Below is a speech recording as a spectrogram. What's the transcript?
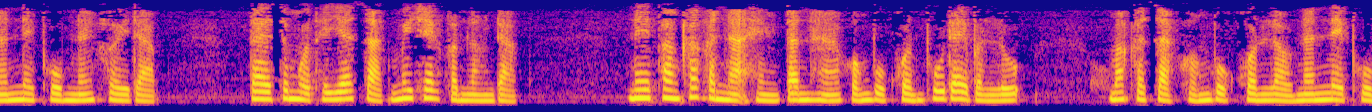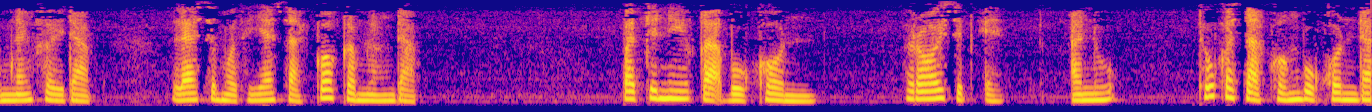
นั้นในภูมินั้นเคยดับ แต่สมุทัยสัตว์ไม่ใช่กำลังดับ ในพังคขณะแห่งตันหาของบุคคลผู้ได้บรรลุมรรคสัตว์ของบุคคลเหล่านั้นในภูมินั้นเคยดับ และสมุทัยสัตว์ก็กำลังดับ ปัจจณีกะบุคคลร้อยสิบเอ็ดอนุ ทุกขสัตว์ของบุคคลใด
